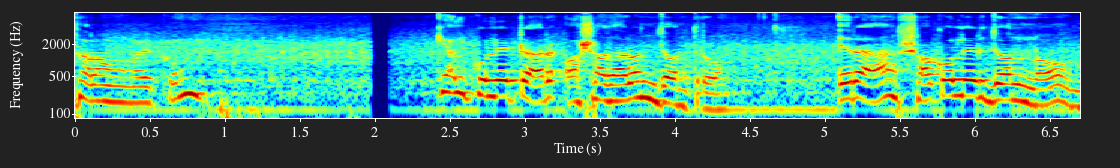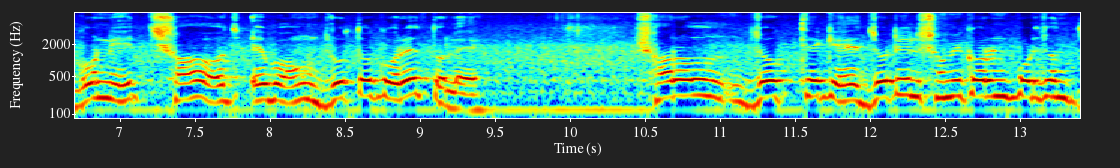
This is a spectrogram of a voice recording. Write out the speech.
আসসালামু আলাইকুম। ক্যালকুলেটর অসাধারণ যন্ত্র। এরা সকলের জন্য গণিত সহজ এবং দ্রুত করে তোলে। সরল যোগ থেকে জটিল সমীকরণ পর্যন্ত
